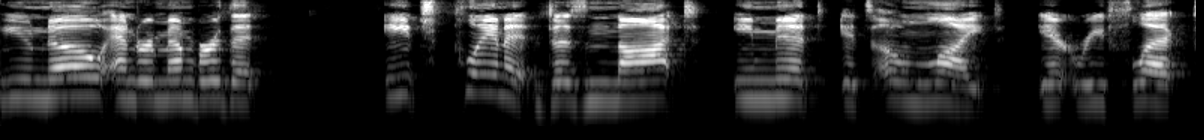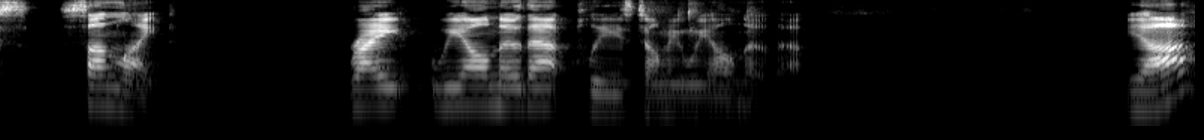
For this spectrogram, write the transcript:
you know and remember that each planet does not emit its own light, it reflects sunlight. Right? We all know that. Please tell me we all know that. Yeah?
